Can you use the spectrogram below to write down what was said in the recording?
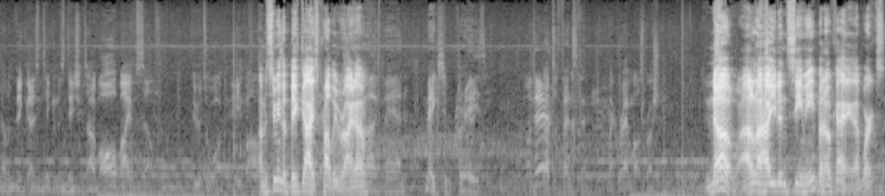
Now the big guy's taking the stations out all by himself. Dudes are walking A-bomb. I'm assuming the big guy's probably Rhino. Blood, man. Makes him crazy. That's offensive. My grandma's Russian. No. I don't know how you didn't see me, but okay. That works.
